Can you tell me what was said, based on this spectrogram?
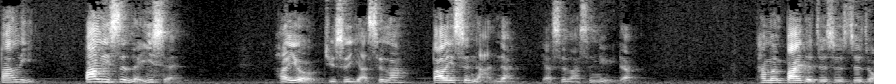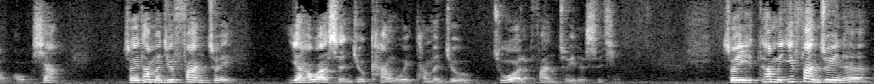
巴利，巴利是雷神，还有就是亚斯拉，巴利是男的，亚斯拉是女的，他们拜的就是这种偶像。所以他们就犯罪，耶和华神就看为他们就做了犯罪的事情。所以他们一犯罪呢，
